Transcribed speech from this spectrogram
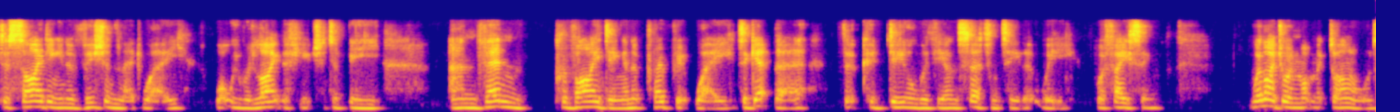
deciding in a vision led way what we would like the future to be, and then providing an appropriate way to get there that could deal with the uncertainty that we were facing. When I joined Mott MacDonald,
